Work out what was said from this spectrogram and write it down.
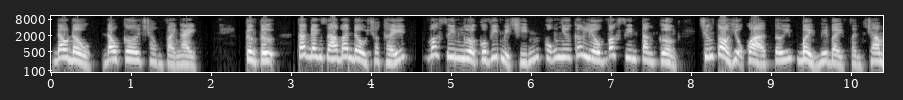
đau đầu, đau cơ trong vài ngày. Tương tự, các đánh giá ban đầu cho thấy vaccine ngừa COVID-19 cũng như các liều vaccine tăng cường chứng tỏ hiệu quả tới 77%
